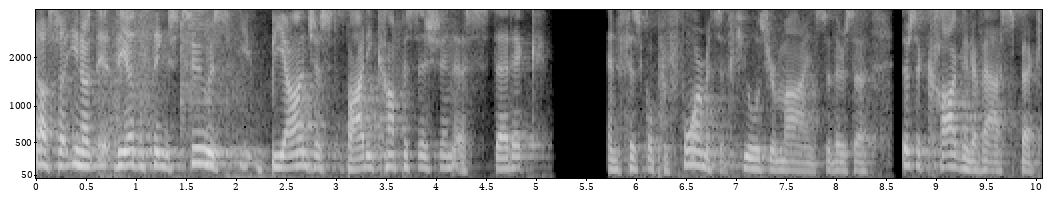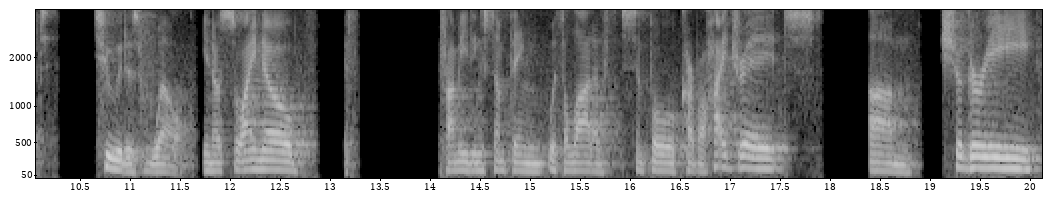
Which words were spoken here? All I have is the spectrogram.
No, so you know the, the other things too is beyond just body composition, aesthetic, and physical performance. It fuels your mind. So there's a there's a cognitive aspect to it as well. You know, so I know if if I'm eating something with a lot of simple carbohydrates, um, sugary,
